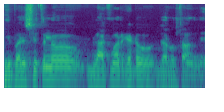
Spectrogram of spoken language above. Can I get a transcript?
ఈ పరిస్థితుల్లో బ్లాక్ మార్కెట్ జరుగుతూ ఉంది.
